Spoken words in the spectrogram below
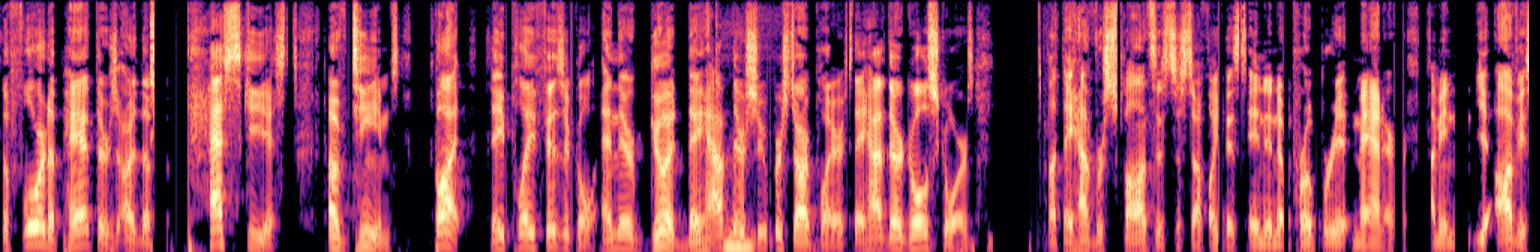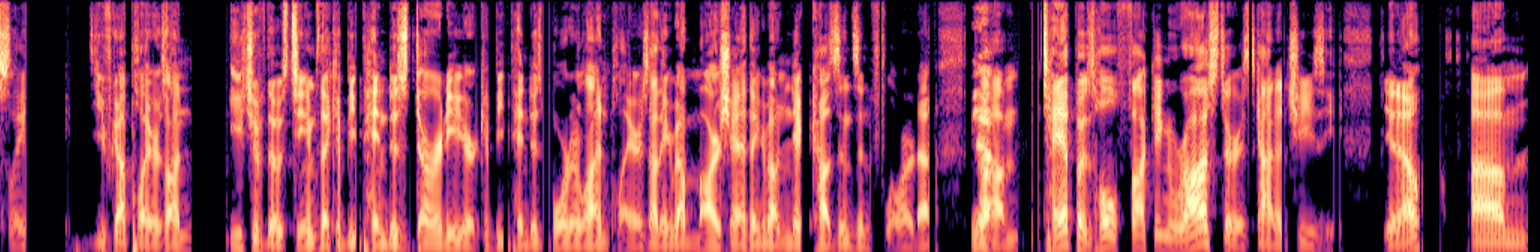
The Florida Panthers are the peskiest of teams, but they play physical and they're good. They have their superstar players, they have their goal scorers, but they have responses to stuff like this in an appropriate manner. I mean, obviously, you've got players on each of those teams that could be pinned as dirty or could be pinned as borderline players. I think about Marchand. I think about Nick Cousins in Florida. Yeah. Um, Tampa's whole fucking roster is kind of cheesy, you know? Um,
